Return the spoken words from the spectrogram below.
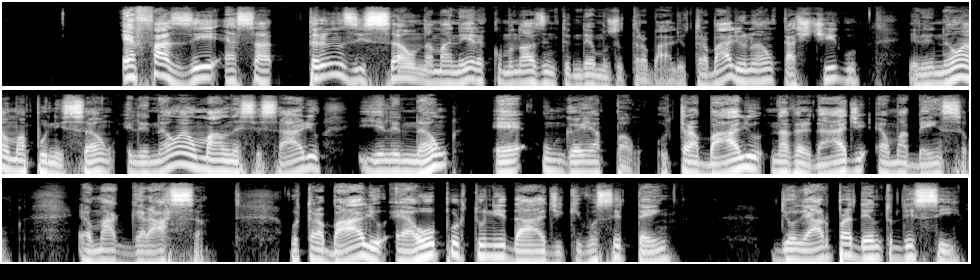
é fazer essa transição na maneira como nós entendemos o trabalho. O trabalho não é um castigo, ele não é uma punição, ele não é um mal necessário e ele não é um ganha-pão. O trabalho, na verdade, é uma bênção, é uma graça. O trabalho é a oportunidade que você tem de olhar para dentro de si,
